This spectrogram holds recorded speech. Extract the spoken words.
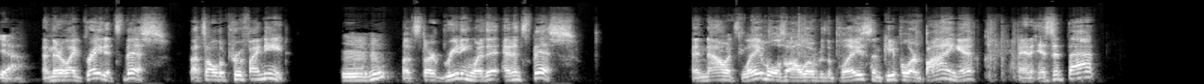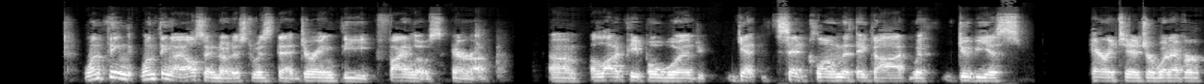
Yeah. and they're like great it's this that's all the proof I need Mm-hmm. let's start breeding with it and it's this and now it's labels all over the place and people are buying it and is it that One thing, one thing I also noticed was that during the Phylos era, um, a lot of people would get said clone that they got with dubious heritage or whatever.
